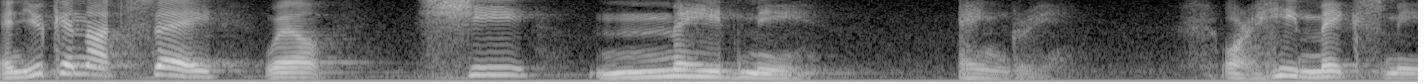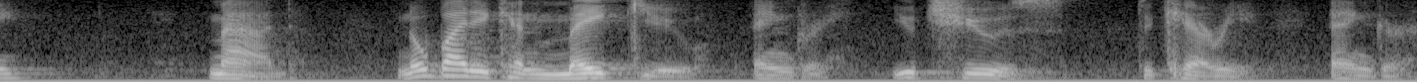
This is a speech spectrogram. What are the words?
And you cannot say, well, she made me angry, or he makes me mad. Nobody can make you angry. You choose to carry anger,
